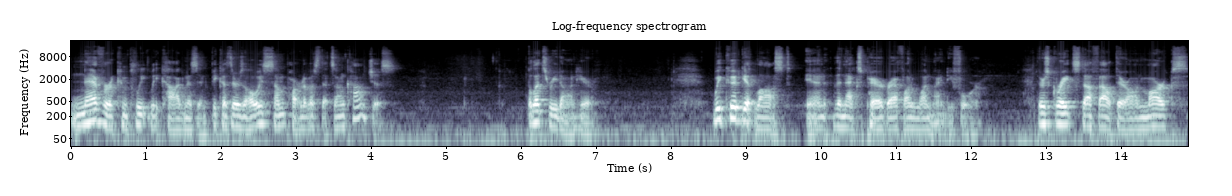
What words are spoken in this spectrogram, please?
never completely cognizant, because there's always some part of us that's unconscious. But let's read on here. We could get lost in the next paragraph on 194. There's great stuff out there on Marx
